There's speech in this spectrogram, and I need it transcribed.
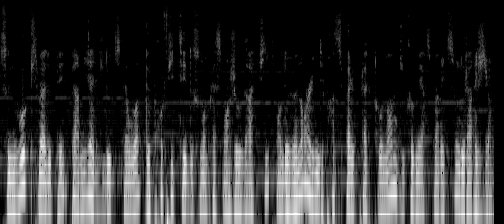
Ce nouveau climat de paix permit à l'île d'Okinawa de profiter de son emplacement géographique en devenant l'une des principales plaques tournantes du commerce maritime de la région.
